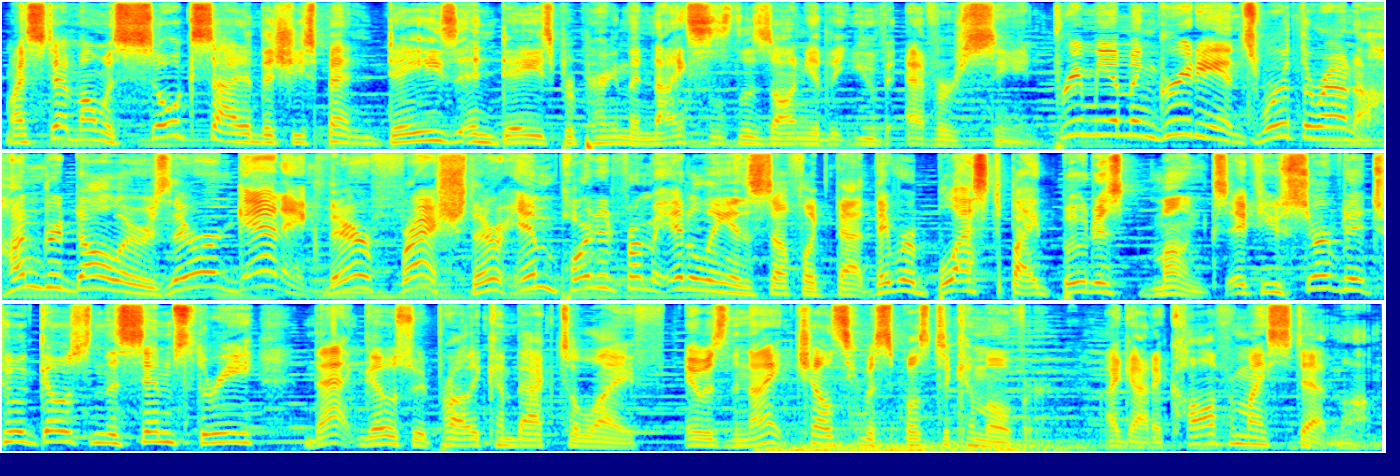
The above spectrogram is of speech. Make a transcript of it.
My stepmom was so excited that she spent days and days preparing the nicest lasagna that you've ever seen. Premium ingredients worth around $100. They're organic, they're fresh, they're imported from Italy and stuff like that. They were blessed by Buddhist monks. If you served it to a ghost in The Sims 3, that ghost would probably come back to life. It was the night Chelsea was supposed to come over. I got a call from my stepmom.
